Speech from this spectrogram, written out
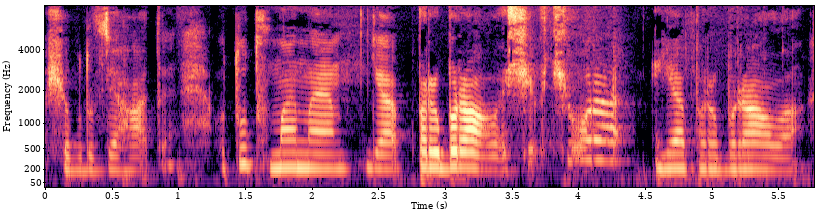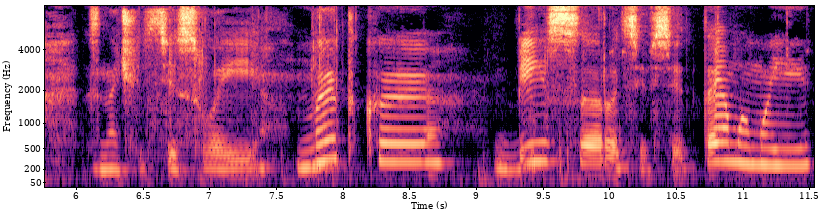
що буду вдягати. Отут в мене я перебирала ще вчора. Я перебирала, значить, ці свої нитки, бісер, ці всі теми мої,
